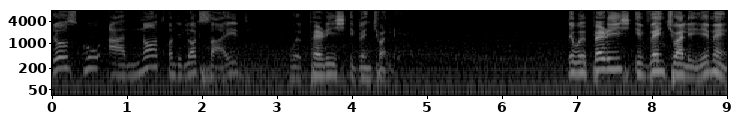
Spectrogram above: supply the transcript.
Those who are not on the Lord's side will perish eventually. They will perish eventually. Amen.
